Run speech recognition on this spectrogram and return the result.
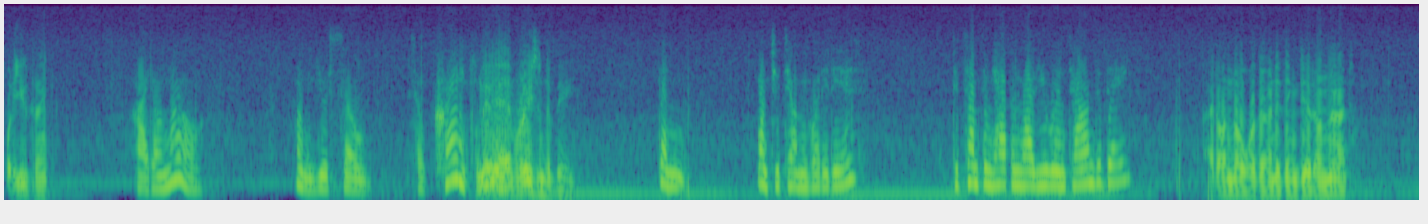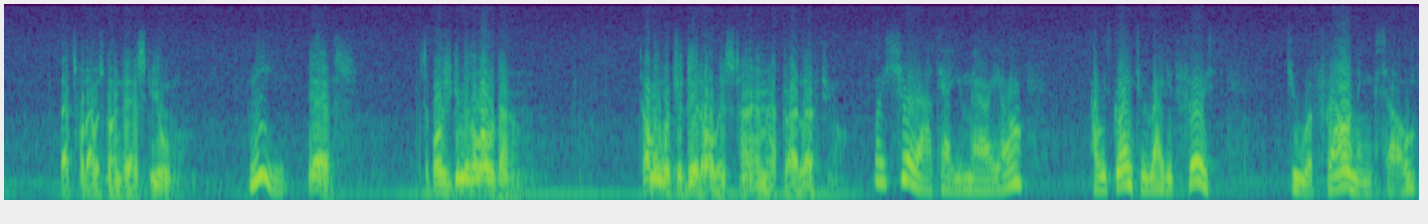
What do you think? I don't know. Only you're so, so cranky. Maybe I have reason to be. Then, won't you tell me what it is? Did something happen while you were in town today? I don't know whether anything did or not. That's what I was going to ask you. Me? Yes. Suppose you give me the lowdown. Tell me what you did all this time after I left you. Why, sure, I'll tell you, Mario. I was going to write it first, but you were frowning so.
